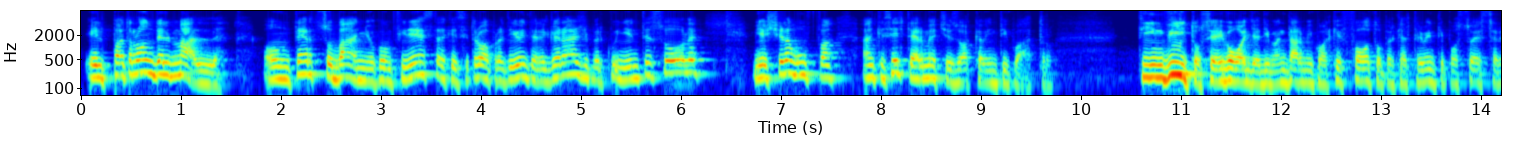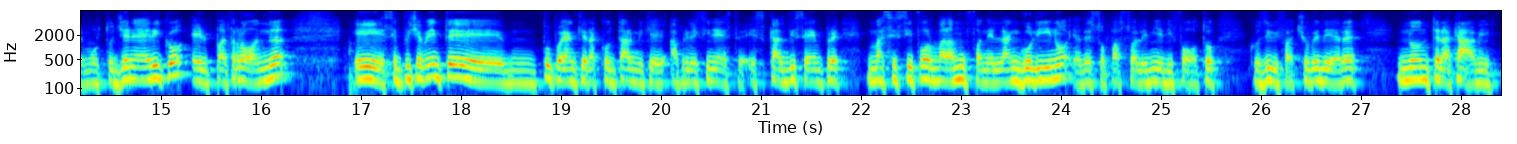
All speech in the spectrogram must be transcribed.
E il patron del mal. Ho un terzo bagno con finestra che si trova praticamente nel garage, per cui niente sole, mi esce la muffa anche se il termo è acceso H24. Ti invito, se hai voglia, di mandarmi qualche foto perché altrimenti posso essere molto generico e il patron e semplicemente tu puoi anche raccontarmi che apri le finestre e scaldi sempre, ma se si forma la muffa nell'angolino, e adesso passo alle mie di foto, così vi faccio vedere, non te la cavi.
